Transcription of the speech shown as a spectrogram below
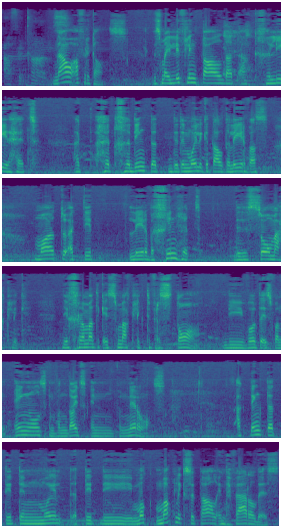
Afrikaans. Nou Afrikaans. Dit is mijn lievelingtaal dat ik geleerd heb. Ik had gedacht dat dit een moeilijke taal te leren was. Maar toen ik dit leren begin heb, dit is zo makkelijk. Die grammatica is makkelijk te verstaan. Die woorden is van Engels en van Duits en van Nederlands. Ik denk dat dit, een mooi, dat de mak- makkelijkste taal in de wereld is.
